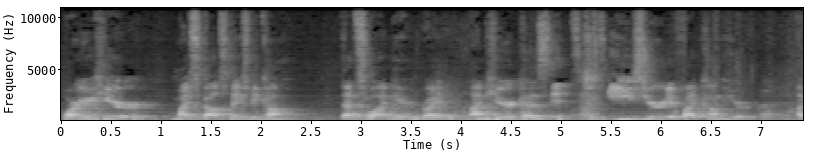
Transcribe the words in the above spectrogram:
Why are you here? My spouse makes me come. That's why I'm here, right? I'm here because it's just easier if I come here. I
